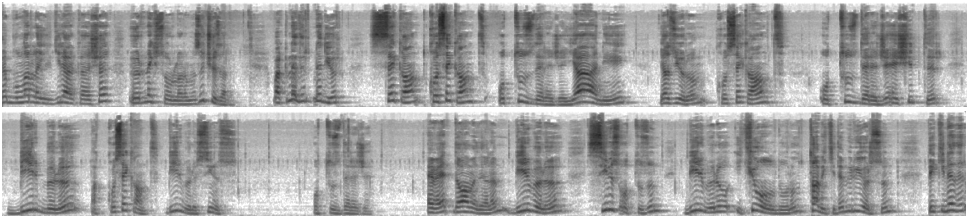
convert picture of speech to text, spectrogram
Ve bunlarla ilgili arkadaşlar örnek sorularımızı çözelim. Bak nedir? Ne diyor? Sekant, kosekant 30 derece. Yani yazıyorum. Kosekant 30 derece eşittir. 1 bölü bak kosekant 1 bölü sinüs 30 derece. Evet devam edelim. 1 bölü sinüs 30'un 1 bölü 2 olduğunu tabii ki de biliyorsun. Peki nedir?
